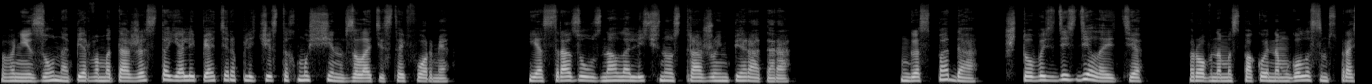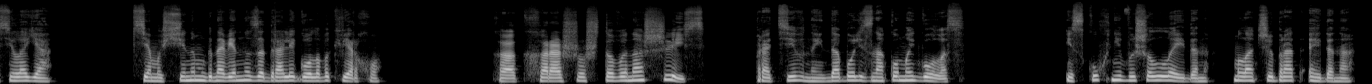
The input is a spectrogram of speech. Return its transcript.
Внизу, на первом этаже, стояли пятеро плечистых мужчин в золотистой форме. Я сразу узнала личную стражу императора. «Господа, что вы здесь делаете?» — ровным и спокойным голосом спросила я. Все мужчины мгновенно задрали головы кверху. «Как хорошо, что вы нашлись!» Противный, до боли знакомый голос. Из кухни вышел Лейден, младший брат Эйдена.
